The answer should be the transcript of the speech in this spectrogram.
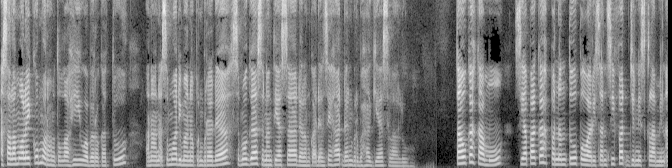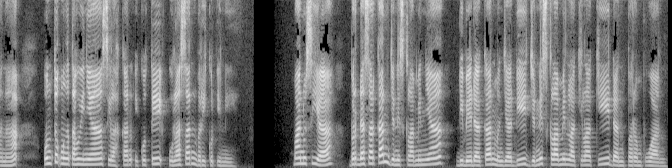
Assalamualaikum warahmatullahi wabarakatuh. Anak-anak semua di mana pun berada, semoga senantiasa dalam keadaan sehat dan berbahagia selalu. Tahukah kamu siapakah penentu pewarisan sifat jenis kelamin anak? Untuk mengetahuinya, silahkan ikuti ulasan berikut ini. Manusia berdasarkan jenis kelaminnya dibedakan menjadi jenis kelamin laki-laki dan perempuan.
